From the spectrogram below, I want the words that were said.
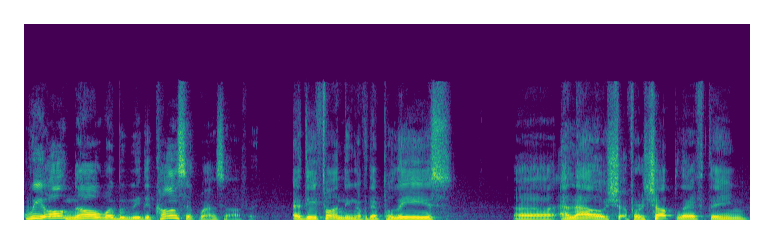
we all know what would be the consequence of it. A defunding of the police, uh, allow sh- for shoplifting,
